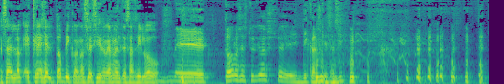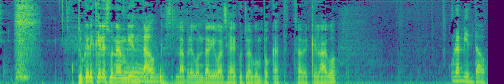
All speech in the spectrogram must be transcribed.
O sea, es, lo, es que es el tópico, no sé si realmente es así luego. Eh, todos los estudios eh, indican que es así. ¿Tú crees que eres un ambientado? Eh. Es la pregunta que igual si has escuchado algún podcast, sabes que la hago. Un ambientado.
